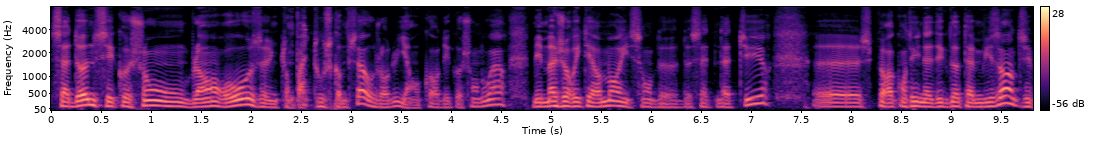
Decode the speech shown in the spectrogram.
ça donne ces cochons blancs, roses. Ils ne sont pas tous comme ça. Aujourd'hui, il y a encore des cochons noirs, mais majoritairement, ils sont de, cette nature. Euh, je peux raconter une anecdote amusante. J'ai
